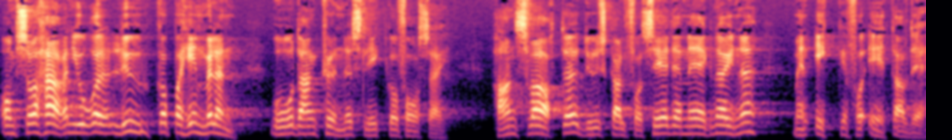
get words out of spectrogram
om så Herren gjorde luker på himmelen, hvordan kunne slikt gå for seg? Han svarte, du skal få se det med egne øyne, men ikke få ete av det.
